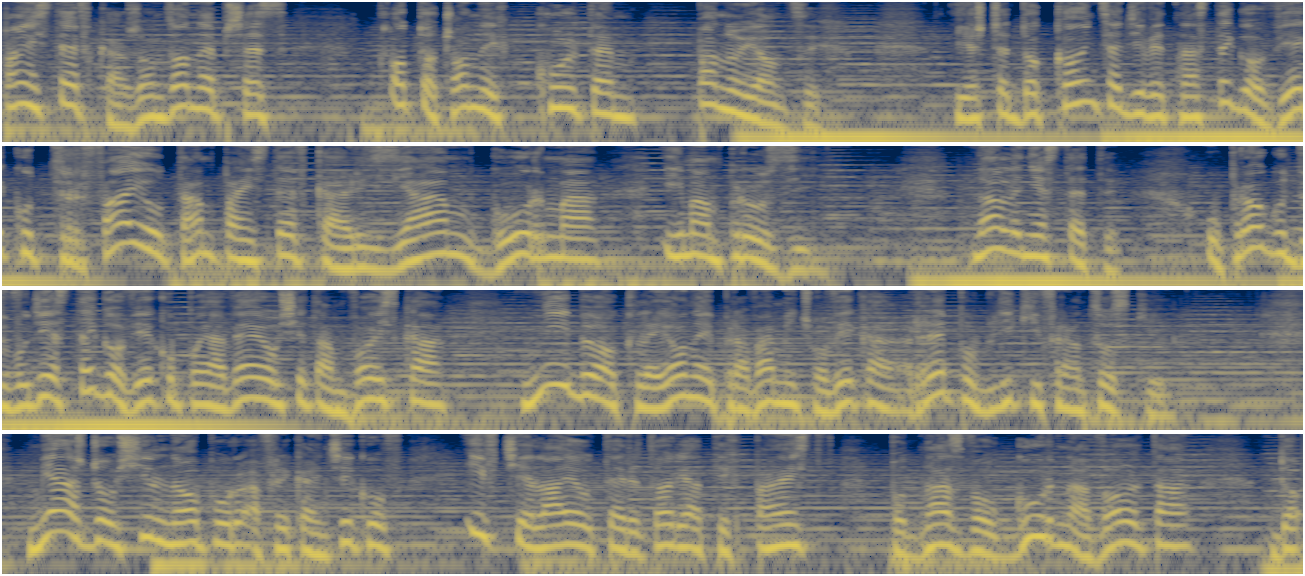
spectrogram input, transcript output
państewka rządzone przez otoczonych kultem panujących. Jeszcze do końca XIX wieku trwają tam państewka Riziam, Gurma i Mampruzi. No ale niestety, u progu XX wieku pojawiają się tam wojska niby oklejonej prawami człowieka Republiki Francuskiej. Miażdżą silny opór Afrykańczyków i wcielają terytoria tych państw pod nazwą Górna Volta do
